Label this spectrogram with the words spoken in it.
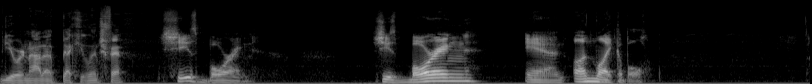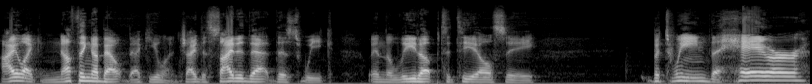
You are not a Becky Lynch fan. She's boring. She's boring and unlikable. I like nothing about Becky Lynch. I decided that this week in the lead up to TLC. Between the hair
